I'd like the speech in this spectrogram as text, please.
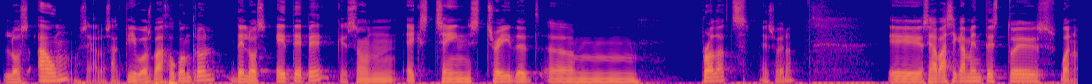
los AUM, o sea, los activos bajo control, de los ETP, que son Exchange Traded um, Products, eso era, Eh, o sea, básicamente esto es, bueno,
